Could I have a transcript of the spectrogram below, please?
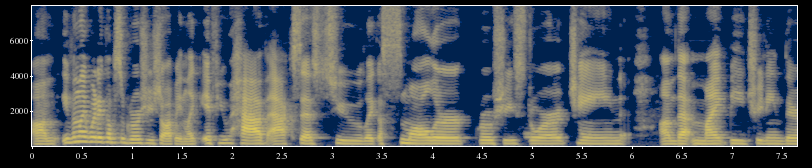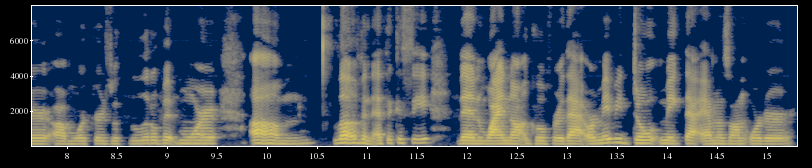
um, even like when it comes to grocery shopping. Like if you have access to like a smaller grocery store chain um, that might be treating their um, workers with a little bit more um, love and efficacy, then why not go for that? Or maybe don't make that Amazon order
